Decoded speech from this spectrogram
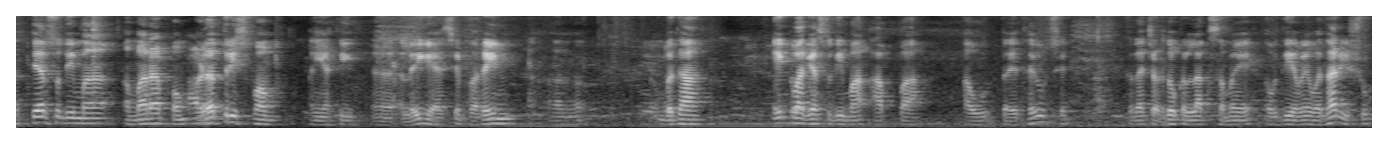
અત્યાર સુધીમાં અમારા ફોર્મ અડત્રીસ ફોર્મ અહીંયાથી લઈ ગયા છે ભરાઈને બધા એક વાગ્યા સુધીમાં આપવા આવું તય થયું છે. કદાચ અડધો કલાક સમય અવધિ અમે વધારીશું.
